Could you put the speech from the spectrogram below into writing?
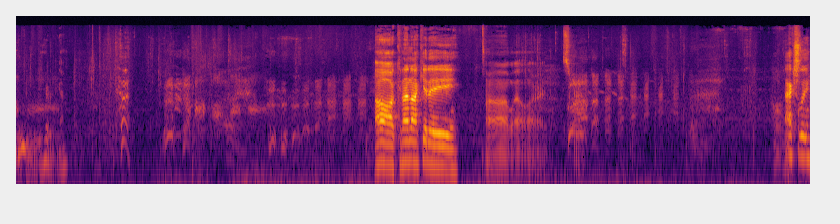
Ooh, here we go. Oh, can I not get a... Uh, well, alright. Screw it. Actually,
